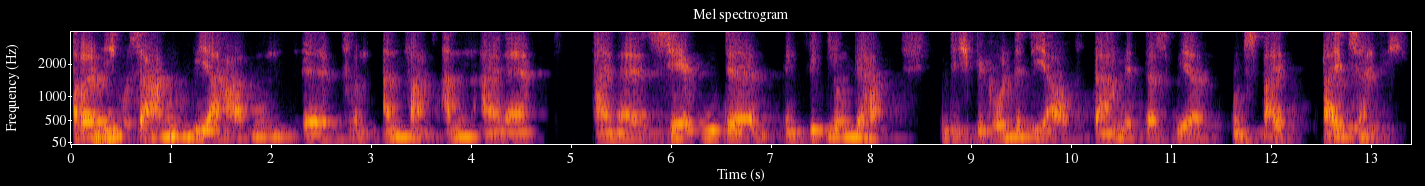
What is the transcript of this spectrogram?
Aber mhm. ich muss sagen, wir haben äh, von Anfang an eine, eine sehr gute Entwicklung gehabt. Und ich begründe die auch damit, dass wir uns beid, beidseitig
